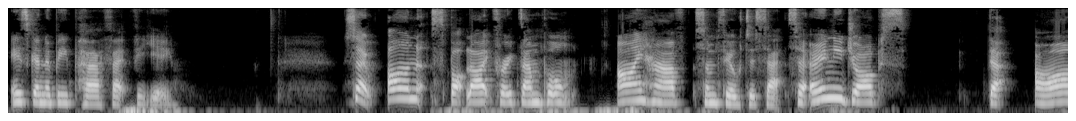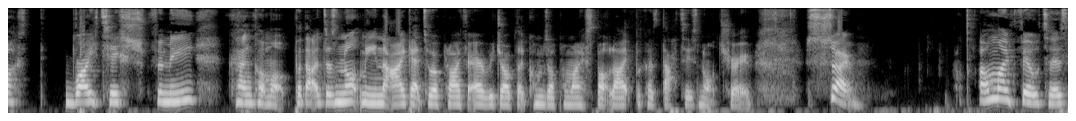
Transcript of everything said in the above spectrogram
is going to be perfect for you. So, on Spotlight, for example, I have some filters set. So, only jobs that are rightish for me can come up, but that does not mean that I get to apply for every job that comes up on my Spotlight because that is not true. So, on my filters,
